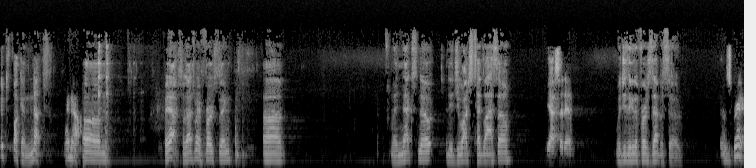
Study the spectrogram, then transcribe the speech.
It's fucking nuts. I know. Um, but yeah, so that's my first thing. Uh, my next note: Did you watch Ted Lasso? Yes, I did. What did you think of the first episode? It was great.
